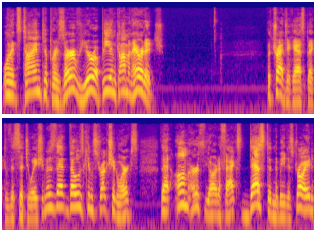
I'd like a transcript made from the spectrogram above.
when it's time to preserve European common heritage. The tragic aspect of this situation is that those construction works that unearth the artifacts destined to be destroyed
